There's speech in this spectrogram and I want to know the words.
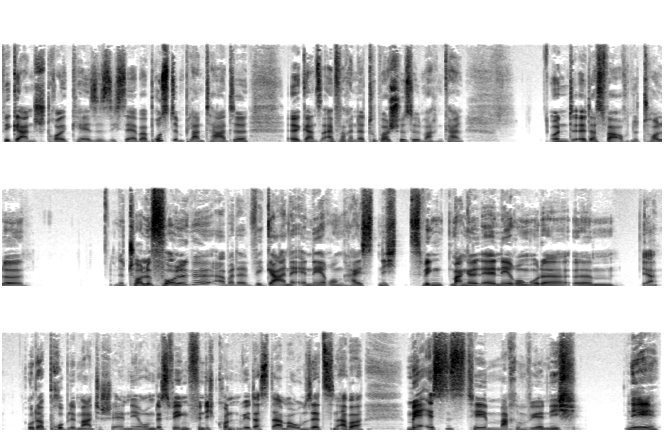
veganen Streukäse sich selber Brustimplantate äh, ganz einfach in der Tupperschüssel machen kann. Und äh, das war auch eine tolle, eine tolle Folge, aber der vegane Ernährung heißt nicht zwingend Mangelernährung oder ähm, ja oder problematische Ernährung. Deswegen finde ich, konnten wir das da mal umsetzen, aber mehr Essensthemen machen wir nicht. Nee,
